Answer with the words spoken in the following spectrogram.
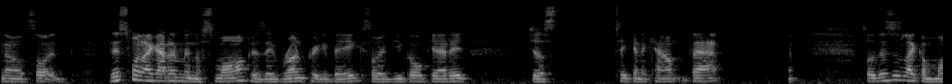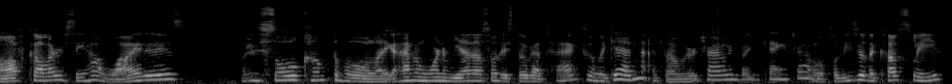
No, so this one I got them in a small because they run pretty big. So if you go get it, just take into account that. So this is like a mauve color. See how wide it is? But it's so comfortable. Like, I haven't worn them yet. That's why they still got tags. Because, again, I thought we were traveling, but you can't travel. So, these are the cuff sleeves.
